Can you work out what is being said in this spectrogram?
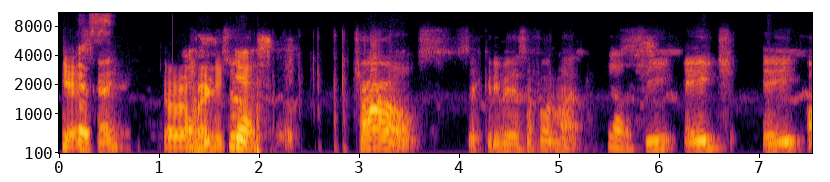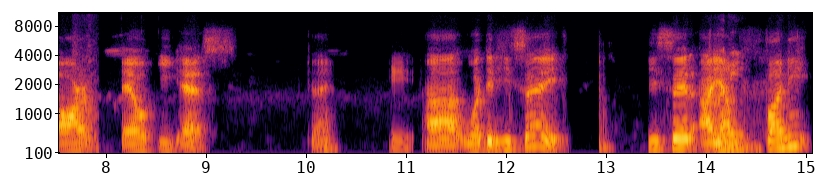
Yes. Okay. You're Number friendly. two, Yes. Charles. Se escribe de esa forma. Yes. C H A R L E S. Okay. Y- Uh, what did he say? He said, I am funny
